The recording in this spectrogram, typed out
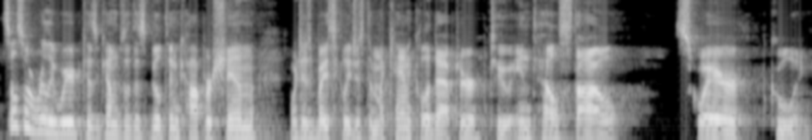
It's also really weird because it comes with this built-in copper shim, which is basically just a mechanical adapter to Intel style square cooling.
